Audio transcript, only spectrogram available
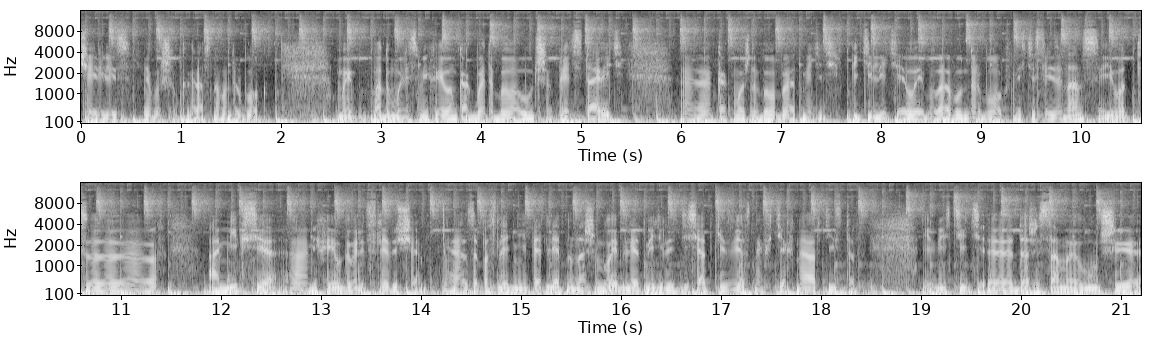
чей релиз вышел как раз на Wonderblock. Мы подумали с Михаилом, как бы это было лучше представить, э, как можно было бы отметить пятилетие лейбла Wonderblock вместе с Резонанс. И вот э, о миксе э, Михаил говорит следующее. За последние пять лет на нашем лейбле отметились десятки известных техноартистов. И вместить даже самые лучшие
